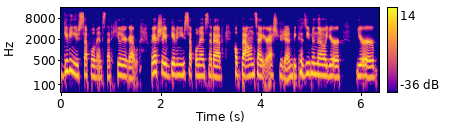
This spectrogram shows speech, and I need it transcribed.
giving you supplements that heal your gut. We actually have given you supplements that have helped balance out your estrogen because even though your, your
